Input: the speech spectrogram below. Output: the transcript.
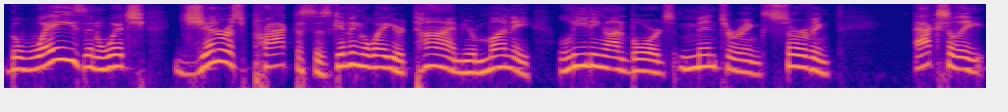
the ways in which generous practices, giving away your time, your money, leading on boards, mentoring, serving, actually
